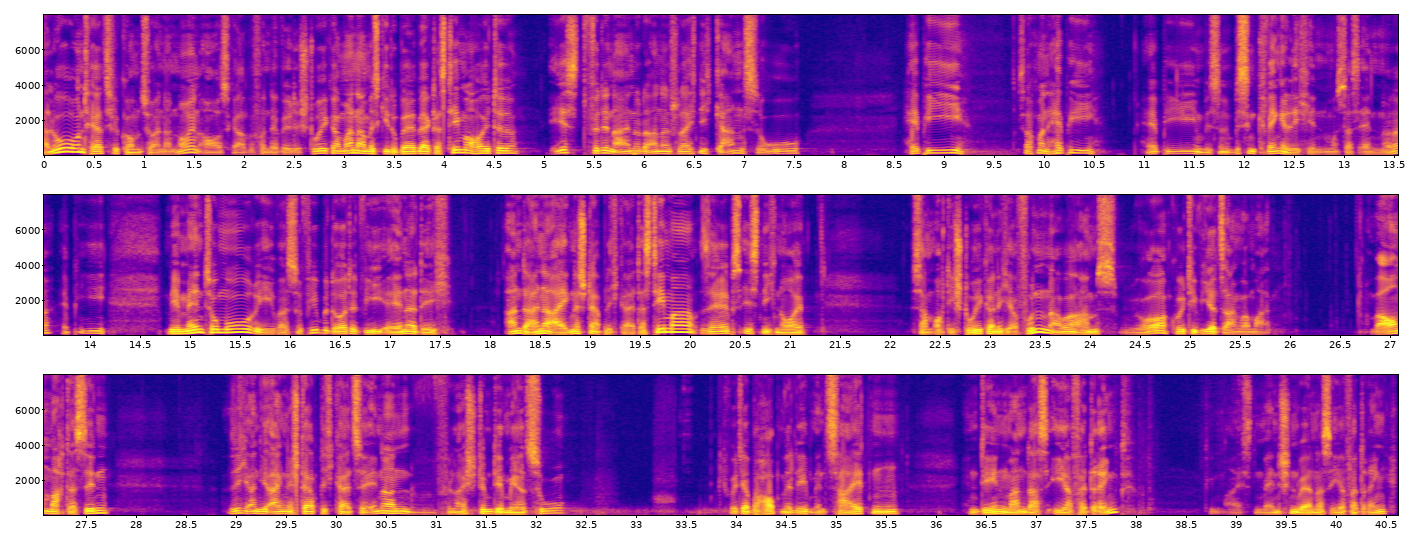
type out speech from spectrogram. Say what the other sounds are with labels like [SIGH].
Hallo und herzlich willkommen zu einer neuen Ausgabe von der Wilde Stoiker. Mein Name ist Guido Bellberg. Das Thema heute ist für den einen oder anderen vielleicht nicht ganz so happy. Sagt man happy? Happy, ein bisschen, ein bisschen quengelig hinten muss das enden, oder? Happy. Memento Mori, was so viel bedeutet wie erinnere dich an deine eigene Sterblichkeit. Das Thema selbst ist nicht neu. Das haben auch die Stoiker nicht erfunden, aber haben es ja, kultiviert, sagen wir mal. Warum macht das Sinn? Sich an die eigene Sterblichkeit zu erinnern. Vielleicht stimmt ihr mehr zu. Ich würde ja behaupten, wir leben in Zeiten, in denen man das eher verdrängt. Die meisten Menschen werden das eher verdrängen,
